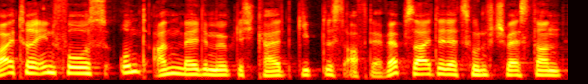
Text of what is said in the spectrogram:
Weitere Infos und Anmeldemöglichkeit gibt es auf der Webseite der Zunftschwestern.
